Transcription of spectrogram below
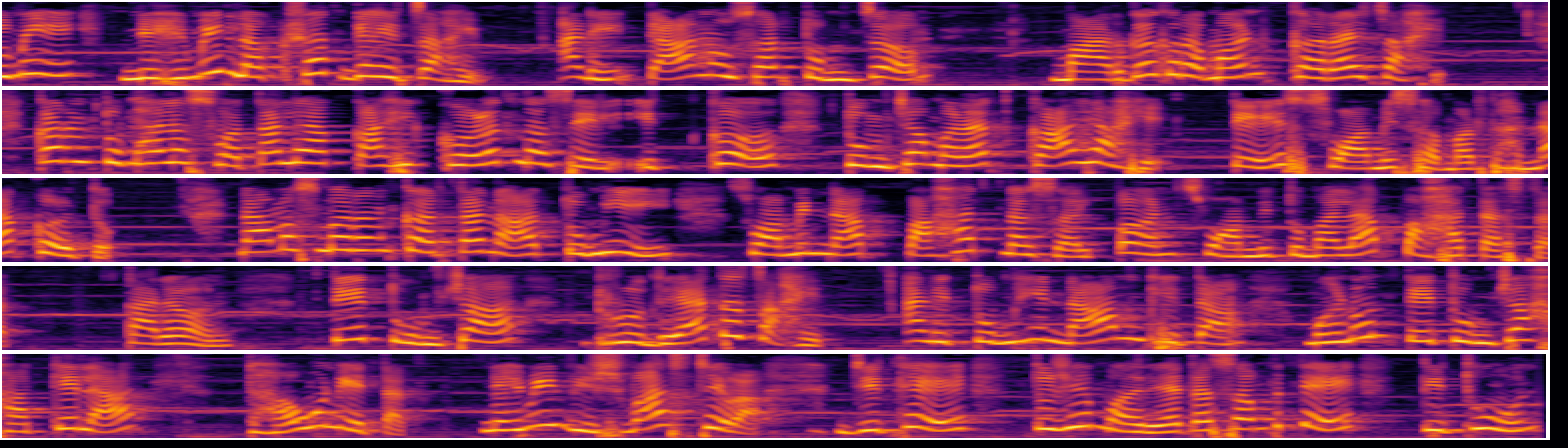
तुम्ही नेहमी लक्षात घ्यायचं आहे. आणि त्यानुसार तुमचं मार्गक्रमण करायचं आहे. कारण तुम्हाला स्वतःला काही कळत नसेल इतकं तुमच्या मनात काय आहे ते स्वामी समर्थांना कळतं. नामस्मरण करताना तुम्ही स्वामींना पाहत नसाल पण स्वामी तुम्हाला पाहत असतात. कारण ते तुमच्या हृदयातच आहेत आणि तुम्ही नाम घेता म्हणून ते तुमच्या हाकेला धावून येतात. नेहमी विश्वास ठेवा जिथे तुझी मर्यादा संपते तिथून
